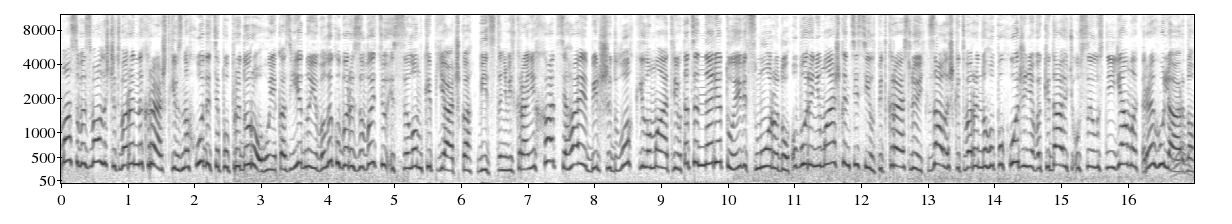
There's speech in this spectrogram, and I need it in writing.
Масове звалище тваринних рештків знаходиться попри дорогу, яка з'єднує Велику Березовицю із селом Кип'ячка. Відстань від крайніх хат сягає більше двох кілометрів. Та це не рятує від смороду. Обурені мешканці сіл підкреслюють, залишки тваринного походження викидають у силосні ями регулярно.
